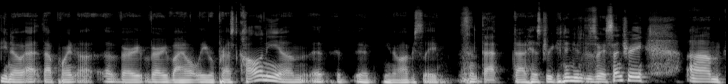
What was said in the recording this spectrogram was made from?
you know at that point a, a very very violently repressed colony, um, it, it, it, you know obviously that that history continued this way century. Um,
